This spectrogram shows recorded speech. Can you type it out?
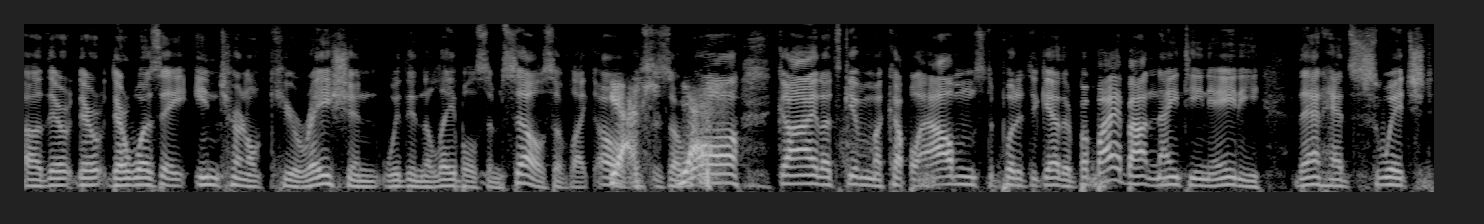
uh, there there there was a internal curation within the labels themselves of like oh Yes, this is a yes. raw guy let's give him a couple albums to put it together but by about 1980 that had switched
